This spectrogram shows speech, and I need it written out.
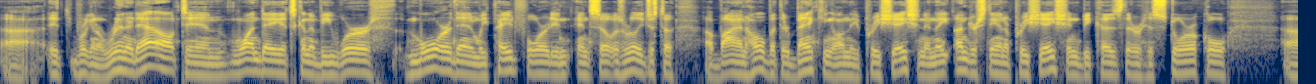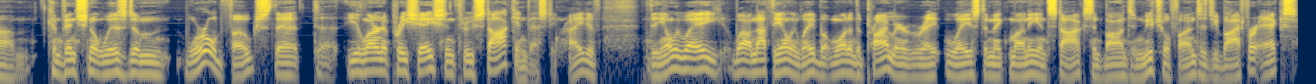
Uh, it, we're going to rent it out, and one day it's going to be worth more than we paid for it." And, and so it was really just a, a buy and hold. But they're banking on the appreciation, and they understand appreciation because they're historical um, conventional wisdom world, folks, that uh, you learn appreciation through stock investing, right? If the only way, well, not the only way, but one of the primary ways to make money in stocks and bonds and mutual funds is you buy for X.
